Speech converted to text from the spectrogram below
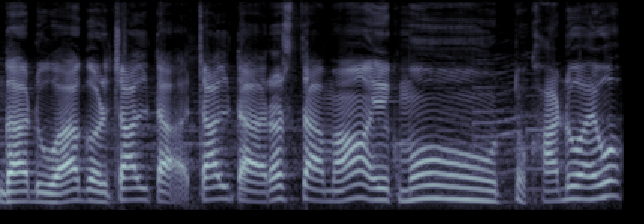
ગાડું આગળ ચાલતા ચાલતા રસ્તામાં એક મોટો ખાડો આવ્યો.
